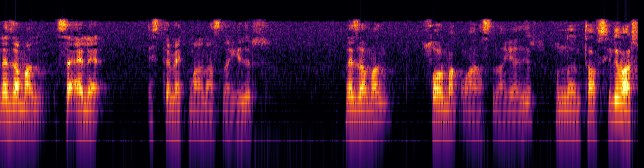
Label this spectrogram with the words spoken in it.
Ne zaman se'ele istemek manasına gelir? Ne zaman sormak manasına gelir? Bunların tafsili var.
